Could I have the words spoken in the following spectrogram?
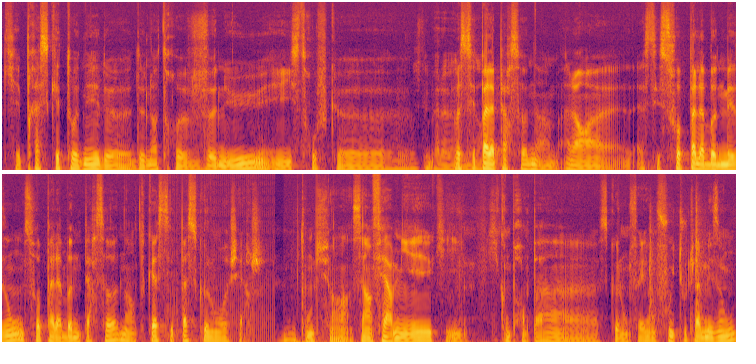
qui est presque étonné de, notre venue, et il se trouve que c'est pas, la personne. Alors c'est soit pas la bonne maison, soit pas la bonne personne, en tout cas c'est pas ce que l'on recherche. On tombe sur c'est un fermier qui, qui comprend pas ce que l'on fait, on fouille toute la maison.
